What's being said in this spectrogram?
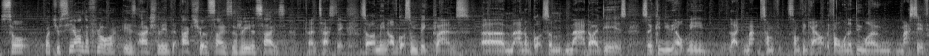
So what you see on the floor is actually the actual size, the real size. Fantastic. So, I mean, I've got some big plans um, and I've got some mad ideas. So can you help me like map some, something out if I want to do my own massive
